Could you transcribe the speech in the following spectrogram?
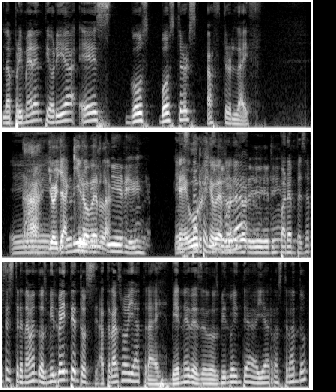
la primera en teoría es Ghostbusters Afterlife. Eh, Ah, yo ya quiero verla. Me esta urge película, verla. Para empezar, se estrenaba en 2020, entonces atraso ya trae. Viene desde 2020 ahí arrastrando.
